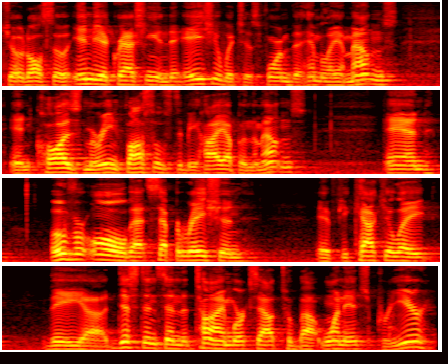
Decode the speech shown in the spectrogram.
showed also India crashing into Asia, which has formed the Himalaya Mountains and caused marine fossils to be high up in the mountains. And overall, that separation, if you calculate the uh, distance and the time works out to about one inch per year.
